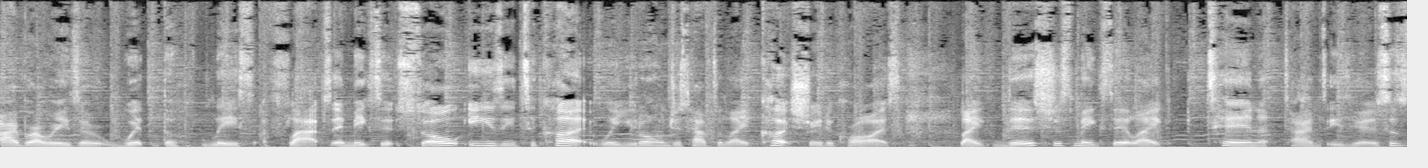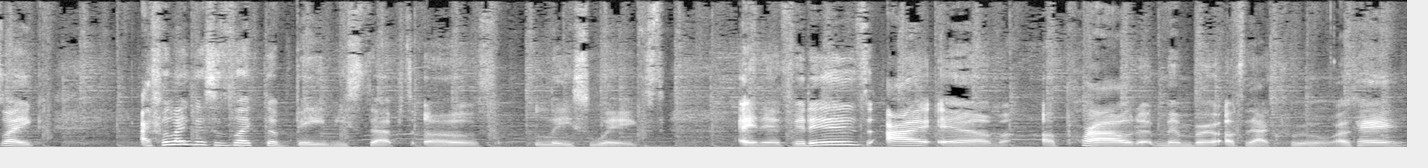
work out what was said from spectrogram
eyebrow razor with the lace flaps. It makes it so easy to cut where you don't just have to like cut straight across. Like this just makes it like 10 times easier. This is like, I feel like this is like the baby steps of lace wigs. And if it is, I am a proud member of that crew, okay?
